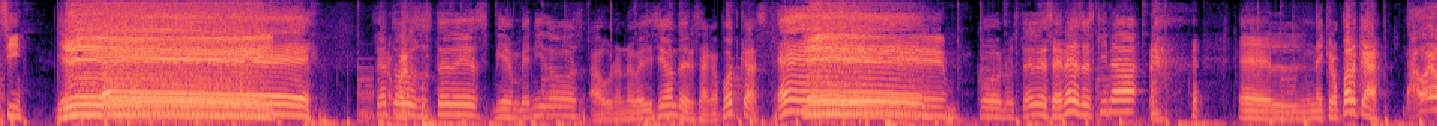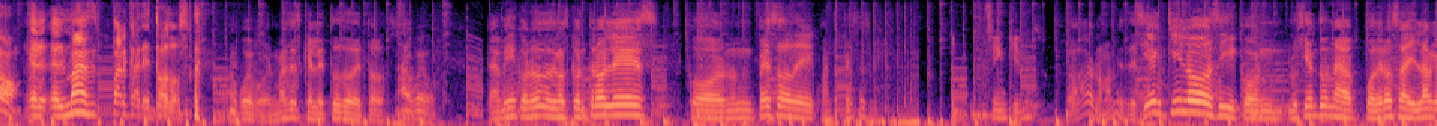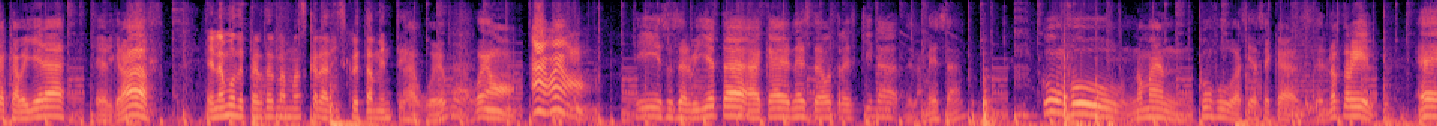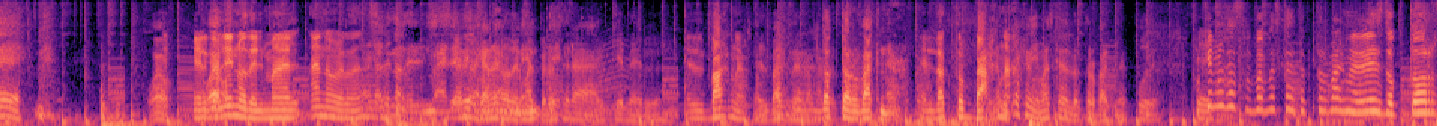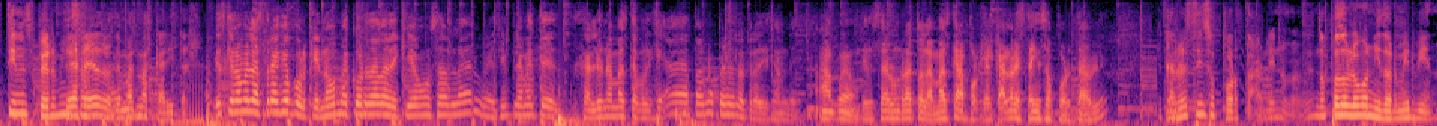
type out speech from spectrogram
Ahora sí. ¡Eh! Sean Ah, todos bueno. ustedes bienvenidos a una nueva edición del Saga Podcast. ¡Eh! ¡Eh! Con ustedes en esa esquina, el Necroparca. ¡A huevo! El, el más parca de todos. A huevo, el más esqueletudo de todos. ¡A huevo! También con nosotros en los controles, con un peso de... ¿Cuánto pesos? güey? 100 kilos. Ah, no mames, de 100 kilos y con luciendo una poderosa y larga cabellera, el Graf. El amo de perder la máscara discretamente. A huevo. ¡A huevo! ¡A huevo! Y su servilleta acá en esta otra esquina de la mesa. Kung Fu, no man, Kung Fu hacía secas, el Dr. Hill. ¡Eh! Huevo. El galeno del mal. Ah, no, ¿verdad? El galeno del mal. Sí, había el galeno del mal, pero ese era quien el, El Wagner. el Wagner. ajá. Doctor Wagner. El Dr. No Wagner. traje mi máscara del Dr. Wagner, pude. ¿Por qué no usas tu máscara de Dr. Wagner? Eres doctor, tienes Te permiso. has traído los demás mascaritas. Es que no me las traje porque no me acordaba de qué íbamos a hablar, güey. Simplemente jalé una máscara porque dije, ah, para no perder la tradición de, ¡A huevo! de usar un rato la máscara porque el calor está insoportable. El calor está insoportable, no mames. No puedo luego ni dormir bien.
